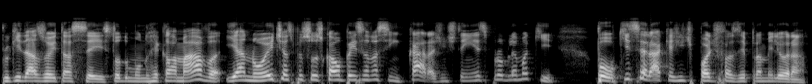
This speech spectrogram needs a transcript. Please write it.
Porque das 8 às 6 todo mundo reclamava e à noite as pessoas ficavam pensando assim: cara, a gente tem esse problema aqui. Pô, o que será que a gente pode fazer para melhorar?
